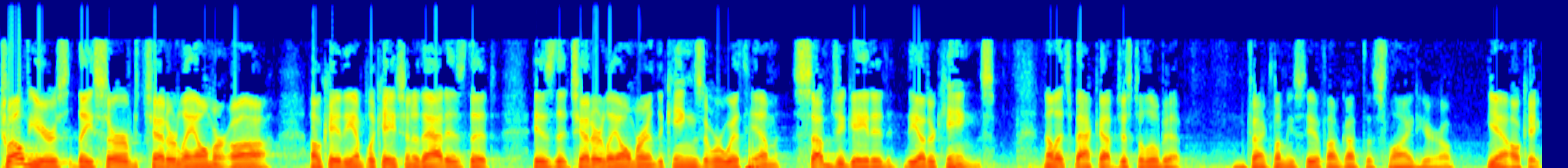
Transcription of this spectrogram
Twelve years they served Chedorlaomer. Ah, okay. The implication of that is that is that Chedorlaomer and the kings that were with him subjugated the other kings. Now let's back up just a little bit. In fact, let me see if I've got the slide here. Oh, yeah, okay,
